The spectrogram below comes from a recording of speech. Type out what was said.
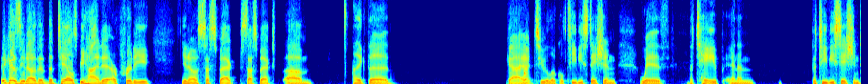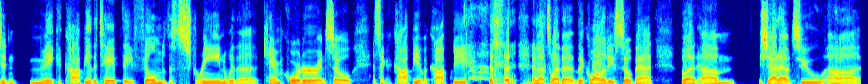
Because you know the, the tales behind it are pretty you know suspect suspect um like the guy went to a local tv station with the tape and then the tv station didn't make a copy of the tape. They filmed the screen with a camcorder. And so it's like a copy of a copy. And that's why the the quality is so bad. But um shout out to uh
